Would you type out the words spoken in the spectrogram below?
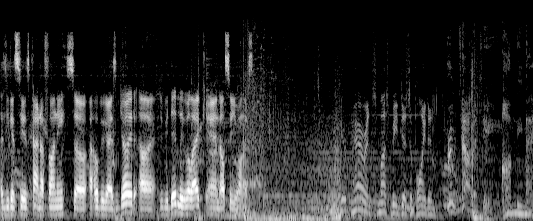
As you can see, it's kind of funny. So I hope you guys enjoyed. Uh, if you did, leave a like, and I'll see you all next time. Your parents must be disappointed. Brutality. Omni-Man wins.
